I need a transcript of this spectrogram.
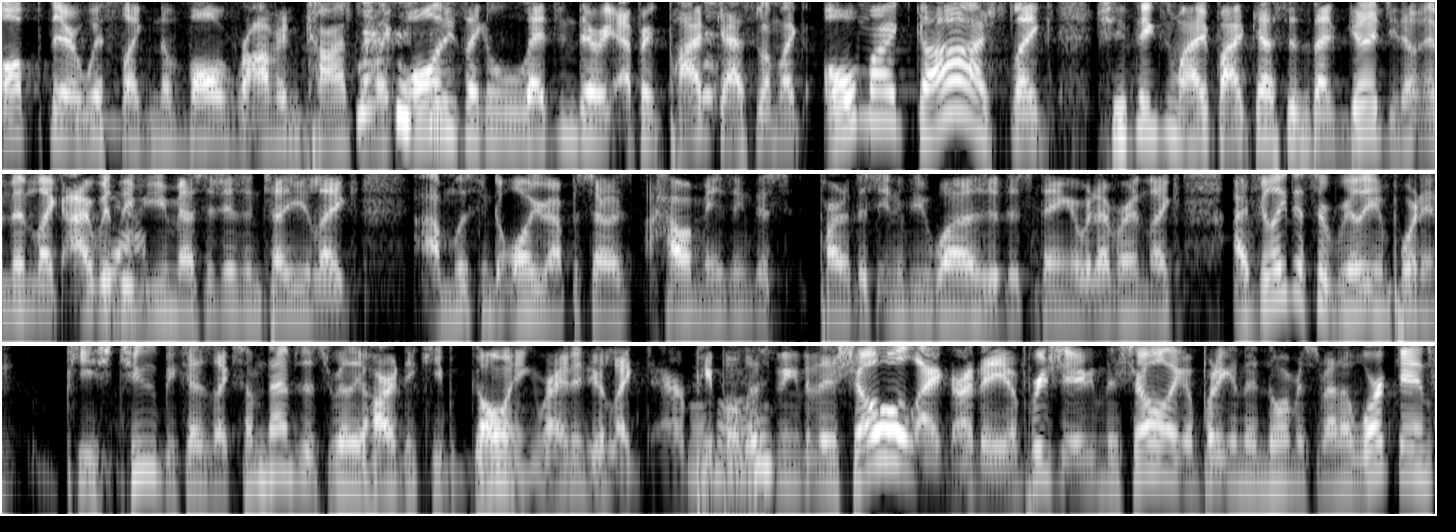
up there with like Naval Ravikant and like all these like legendary epic podcasts. And I'm like, oh my gosh, like she thinks my podcast is that good, you know? And then like I would yeah. leave you messages and tell you like I'm listening to all your episodes, how amazing this part of this interview was or this thing or whatever. And like I feel like that's a really important piece too because like sometimes it's really hard to keep going right? And you're like are people mm-hmm. listening to the show. Like are they appreciating the show? Like i'm putting an enormous amount of work in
